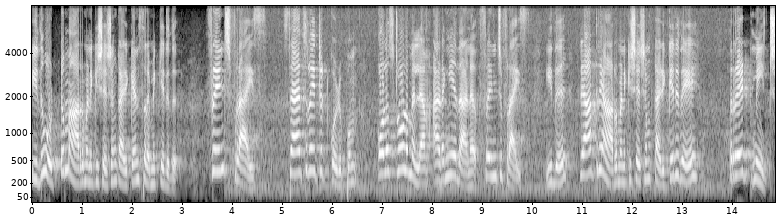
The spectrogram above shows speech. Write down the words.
ഇത് ഒട്ടും ആറു മണിക്ക് ശേഷം കഴിക്കാൻ ശ്രമിക്കരുത്. ഫ്രഞ്ച് ഫ്രൈസ്. സാച്ചുറേറ്റഡ് കൊഴുപ്പും കൊളസ്ട്രോളുമെല്ലാം അടങ്ങിയതാണ് ഫ്രഞ്ച് ഫ്രൈസ്. ഇത് രാത്രി ആറു മണിക്ക് ശേഷം കഴിക്കരുതേ. റെഡ് മീറ്റ്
